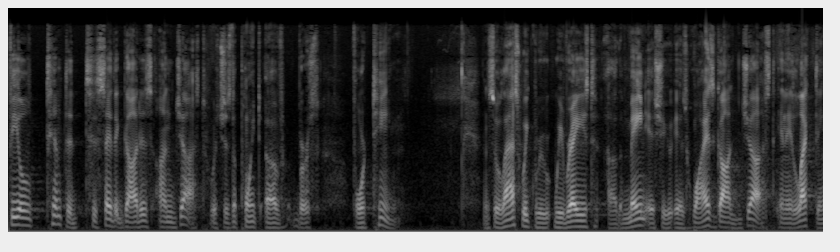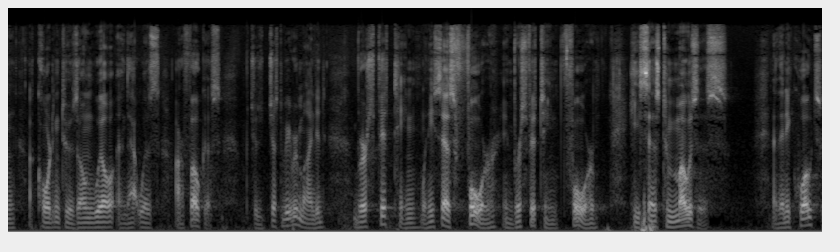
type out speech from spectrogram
feel tempted to say that God is unjust, which is the point of verse 14. And so last week we, we raised uh, the main issue is why is God just in electing according to his own will? And that was our focus, which is just to be reminded, verse 15, when he says for, in verse 15, for, he says to Moses, and then he quotes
